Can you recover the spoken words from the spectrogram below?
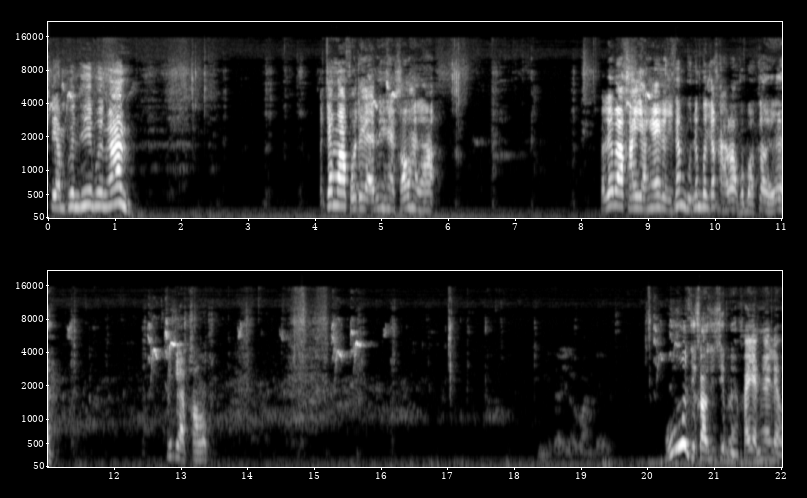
เตรียมพื้นที่พื้นงานจังว่าคนใดอันนี้ให้เขาให้ละก็เลยกว่าใครอย่างไงก็สิทำบุญน้ำบุญจะหาเราก็บอกก็เลยเลยไม่แก่เขา มีใดละวันใด โอ้ที่เก้าสิบเนี่ยใครอย่างไงแล้ว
